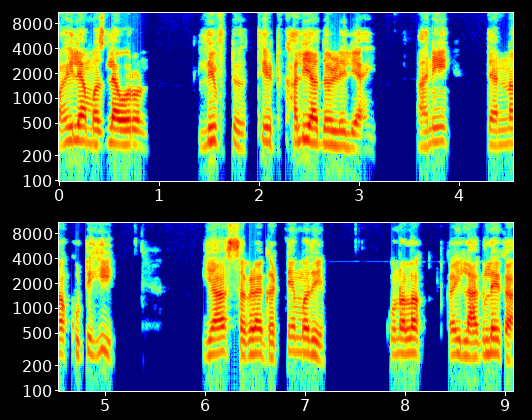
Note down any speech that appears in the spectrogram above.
पहिल्या मजल्यावरून लिफ्ट थेट खाली आदळलेली आहे. आणि त्यांना कुठेही या सगळ्या घटनेमध्ये कोणाला काही लागलंय का?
